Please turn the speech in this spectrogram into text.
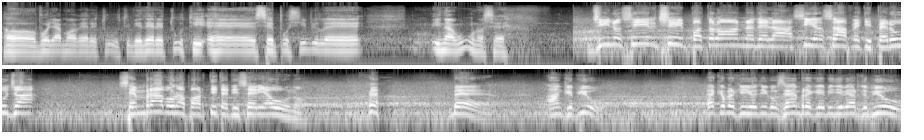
uh, vogliamo avere tutti, vedere tutti e se possibile in A1 se. Gino Sirci, patron della Sir Safeti Perugia, sembrava una partita di Serie 1. Beh, anche più. Ecco perché io dico sempre che mi diverto più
